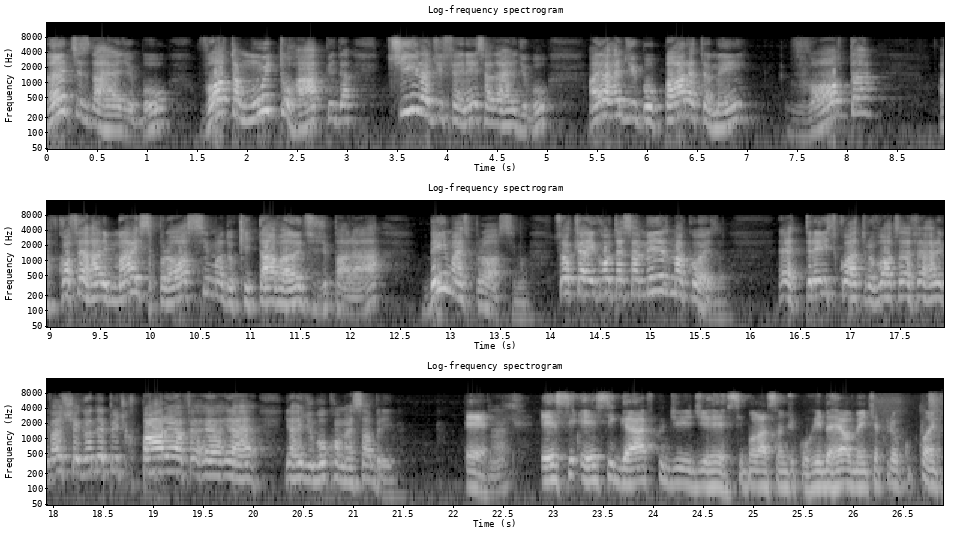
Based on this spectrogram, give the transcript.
antes da Red Bull, volta muito rápida, tira a diferença da Red Bull. Aí a Red Bull para também, volta, ficou a Ferrari mais próxima do que estava antes de parar, bem mais próxima. Só que aí acontece a mesma coisa. É, três, quatro voltas, a Ferrari vai chegando, de repente para e a, e a- e a Red Bull começa a abrir. É, Né? esse, esse gráfico de, de simulação de corrida realmente é preocupante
